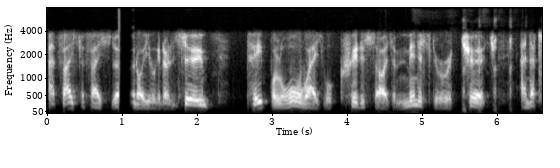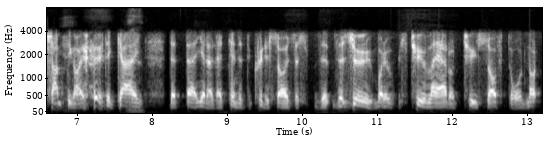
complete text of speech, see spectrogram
a face-to-face sermon or you're going to Zoom people always will criticise a minister or a church, and that's something I heard again that uh, you know they tended to criticise the, the, the Zoom, whether it was too loud or too soft or not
